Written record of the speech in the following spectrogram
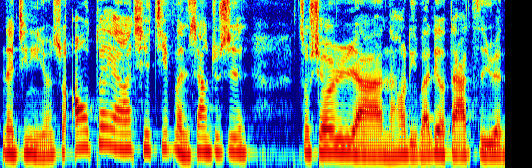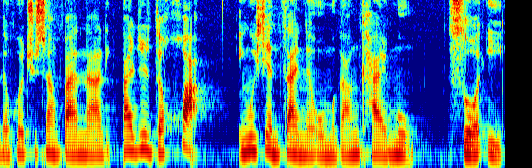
那经理就说，哦，对啊，其实基本上就是。周休日啊，然后礼拜六大家自愿的会去上班呐。礼拜日的话，因为现在呢我们刚开幕，所以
